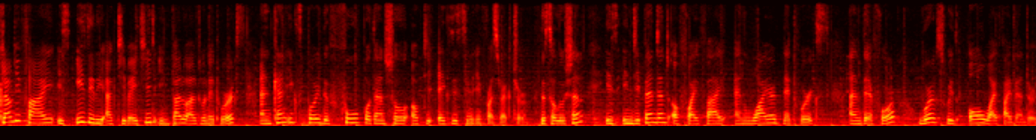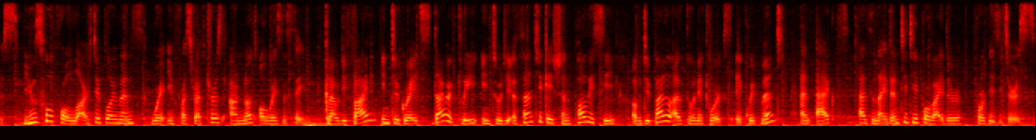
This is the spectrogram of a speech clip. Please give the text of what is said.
Cloudi-Fi is easily activated in Palo Alto networks and can exploit the full potential of the existing infrastructure. The solution is independent of Wi-Fi and wired networks and therefore works with all Wi-Fi vendors. Useful for large deployments where infrastructures are not always the same. Cloudi-Fi integrates directly into the authentication policy of the Palo Alto Networks equipment and acts as an identity provider for visitors.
